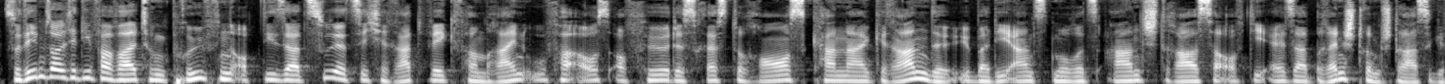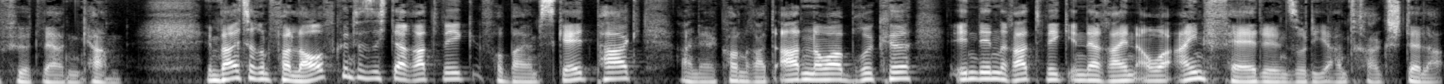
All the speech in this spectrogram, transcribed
Zudem sollte die Verwaltung prüfen, ob dieser zusätzliche Radweg vom Rheinufer aus auf Höhe des Restaurants Canal Grande über die Ernst-Moritz-Arndt-Straße auf die Elsa-Brennström-Straße geführt werden kann. Im weiteren Verlauf könnte sich der Radweg vorbei im Skatepark an der Konrad-Adenauer-Brücke in den Radweg in der Rheinaue einfädeln, so die Antragsteller.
